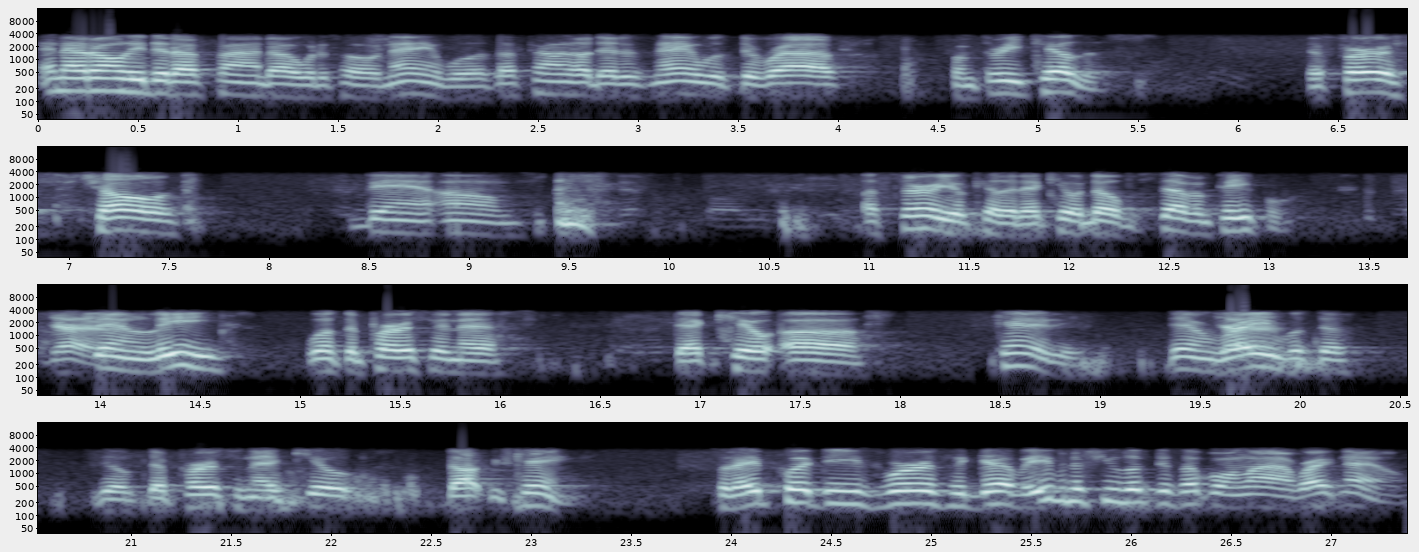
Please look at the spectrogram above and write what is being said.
And not only did I find out what his whole name was, I found out that his name was derived from three killers. The first, Charles, being um, a serial killer that killed over seven people. Yeah. Then Lee was the person that that killed uh, Kennedy. Then Ray was the, the the person that killed Dr. King. So they put these words together. Even if you look this up online right now,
